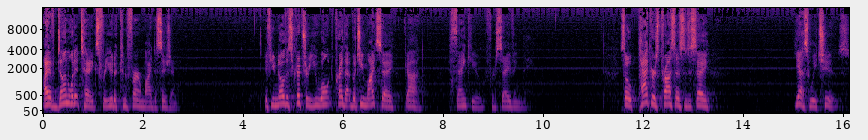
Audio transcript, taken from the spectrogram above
I have done what it takes for you to confirm my decision. If you know the scripture, you won't pray that, but you might say, God, thank you for saving me. So Packer's process is to say, yes, we choose,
